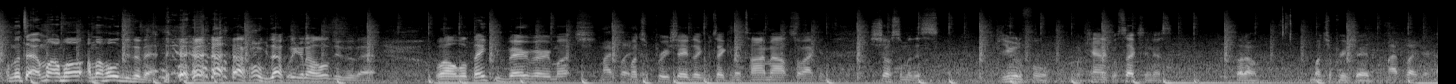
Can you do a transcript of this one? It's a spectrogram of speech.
I'm gonna, I'm, I'm, I'm gonna hold you to that. I'm definitely gonna hold you to that. Well, well, thank you very, very much. My pleasure. Much appreciated. Thank you for taking the time out so I can show some of this beautiful mechanical sexiness. But uh, much appreciated. My pleasure.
